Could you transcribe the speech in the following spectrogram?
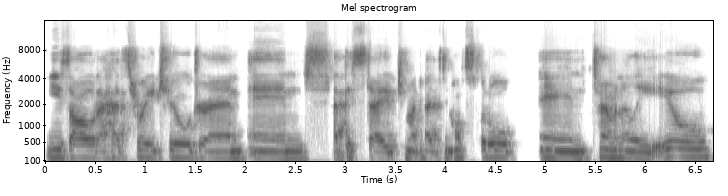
years old. I had three children, and at this stage, my dad's in hospital and terminally ill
